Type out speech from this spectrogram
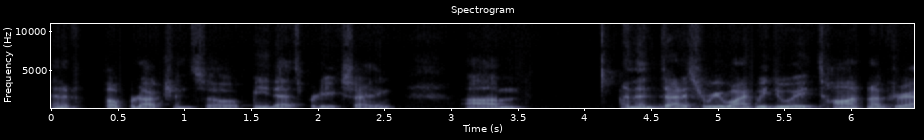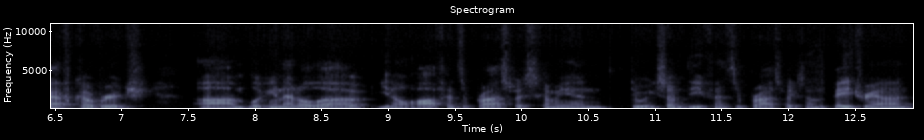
NFL production. So me, that's pretty exciting. Um, and then Dynasty Rewind, we do a ton of draft coverage, um, looking at all the you know offensive prospects coming in, doing some defensive prospects on the Patreon.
